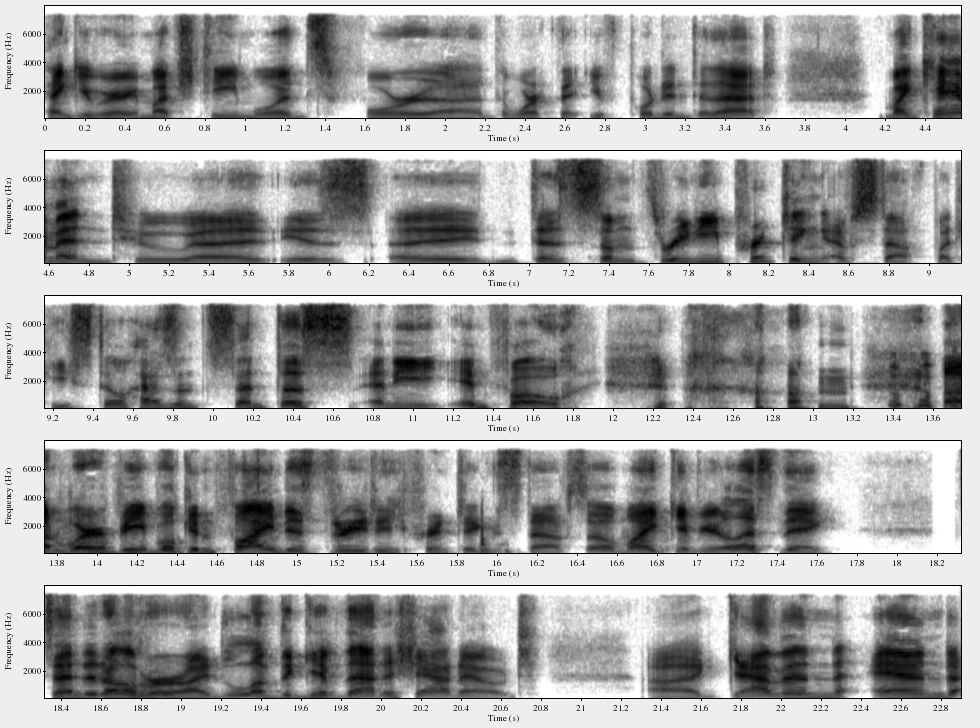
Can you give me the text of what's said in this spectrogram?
Thank you very much, Team Woods, for the work that you've put into that. Mike Hammond, who uh, is uh, does some 3D printing of stuff, but he still hasn't sent us any info on, on where people can find his 3D printing stuff. So, Mike, if you're listening, send it over. I'd love to give that a shout out. Uh, Gavin and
